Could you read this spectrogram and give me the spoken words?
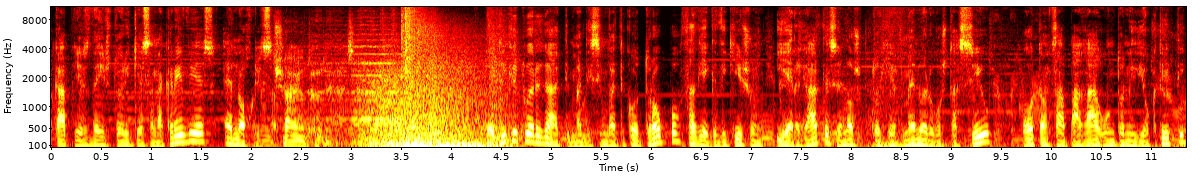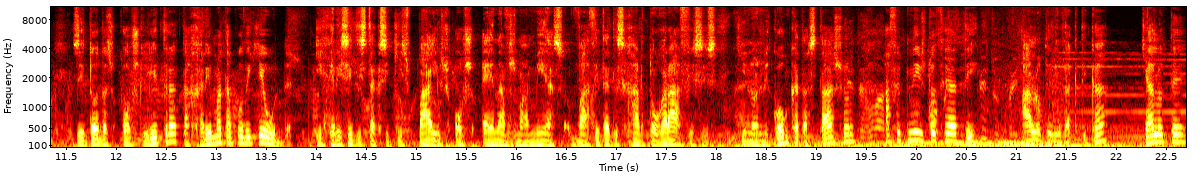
Κάποιες δε ιστορικές ανακρίβειες ενόχλησαν. Childhood has. Το δίκαιο του εργάτη με αντισυμβατικό τρόπο θα διεκδικήσουν οι εργάτες ενός πτωχευμένου εργοστασίου όταν θα απαγάγουν τον ιδιοκτήτη, ζητώντας ως λίτρα τα χρήματα που δικαιούνται. Η χρήση της ταξικής πάλης ως έναυσμα μια βαθύτατης χαρτογράφησης κοινωνικών καταστάσεων αφυπνίζει το θεατή, άλλοτε διδακτικά και άλλοτε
